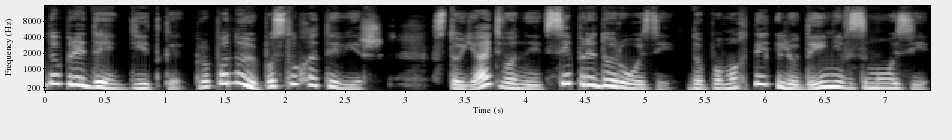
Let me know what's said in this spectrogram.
Добрий день, дітки. Пропоную послухати вірш. Стоять вони всі при дорозі, допомогти людині в змозі,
